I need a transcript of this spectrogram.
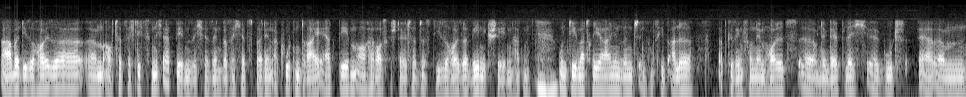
aber diese Häuser ähm, auch tatsächlich ziemlich erdbebensicher sind, was sich jetzt bei den akuten drei Erdbeben auch herausgestellt hat, dass diese Häuser wenig Schäden hatten. Mhm. Und die Materialien sind im Prinzip alle, abgesehen von dem Holz äh, und dem Wellblech, äh, gut, äh, ähm,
